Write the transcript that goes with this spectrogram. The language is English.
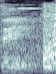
things.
